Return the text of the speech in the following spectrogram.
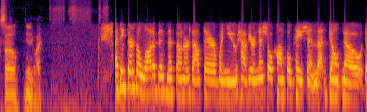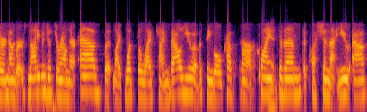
So anyway. I think there's a lot of business owners out there when you have your initial consultation that don't know their numbers, not even just around their ads, but like what's the lifetime value of a single customer or client to them. The question that you asked,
